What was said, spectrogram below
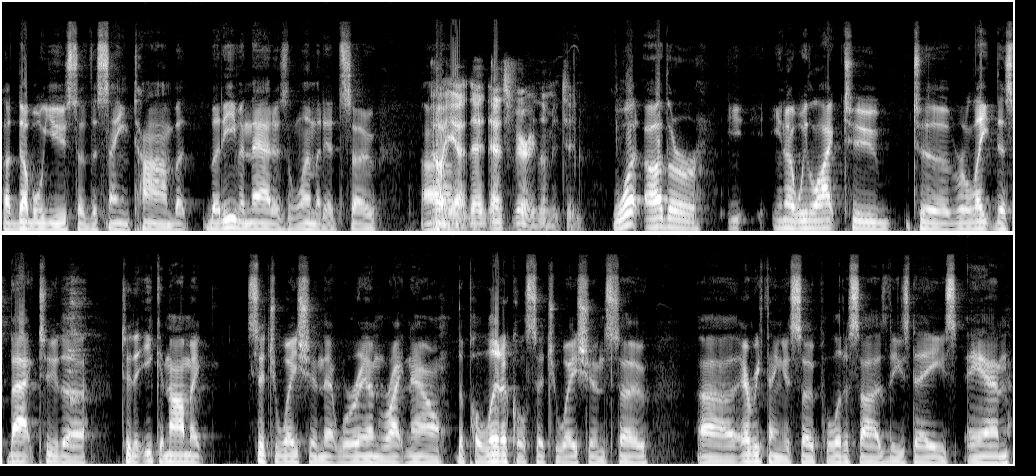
a double use of the same time, but but even that is limited. So Oh, uh, yeah, that, that's very limited. what other you, you know we like to to relate this back to the to the economic situation that we're in right now the political situation so uh, everything is so politicized these days and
